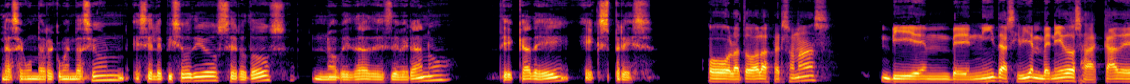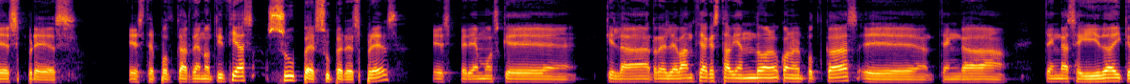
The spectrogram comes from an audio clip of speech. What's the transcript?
La segunda recomendación es el episodio 02, Novedades de Verano, de KDE Express. Hola a todas las personas, bienvenidas y bienvenidos a KDE Express, este podcast de noticias super, super express. Esperemos que, la relevancia que está viendo con el podcast eh, tenga tenga seguida y que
